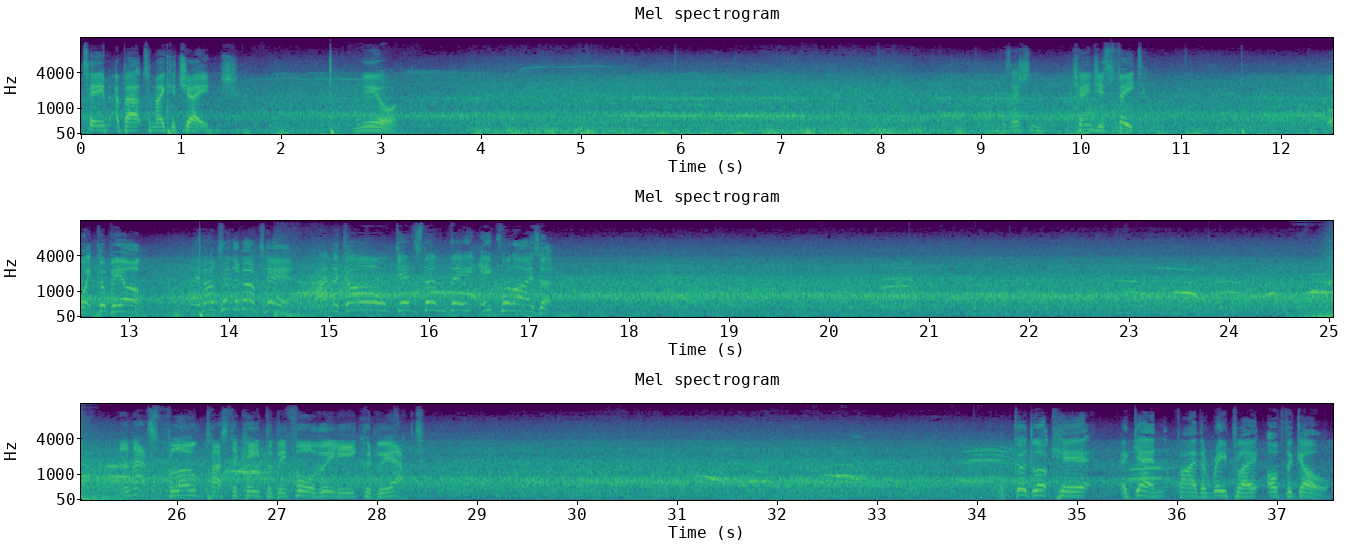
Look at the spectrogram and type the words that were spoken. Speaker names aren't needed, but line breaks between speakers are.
Team about to make a change. Neon. Possession changes feet. Oh, it could be on. They've opened them up here. And the goal gives them the equaliser.
And that's flown past the keeper before really he could react.
A good look here, again, via the replay of the goal.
